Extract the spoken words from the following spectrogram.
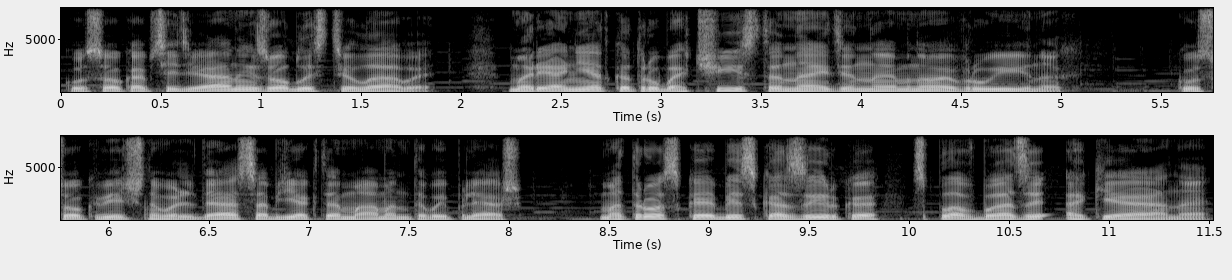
кусок обсидиана из области лавы, марионетка трубочиста, найденная мною в руинах, кусок вечного льда с объекта Мамонтовый пляж, матросская бескозырка с плавбазы океана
